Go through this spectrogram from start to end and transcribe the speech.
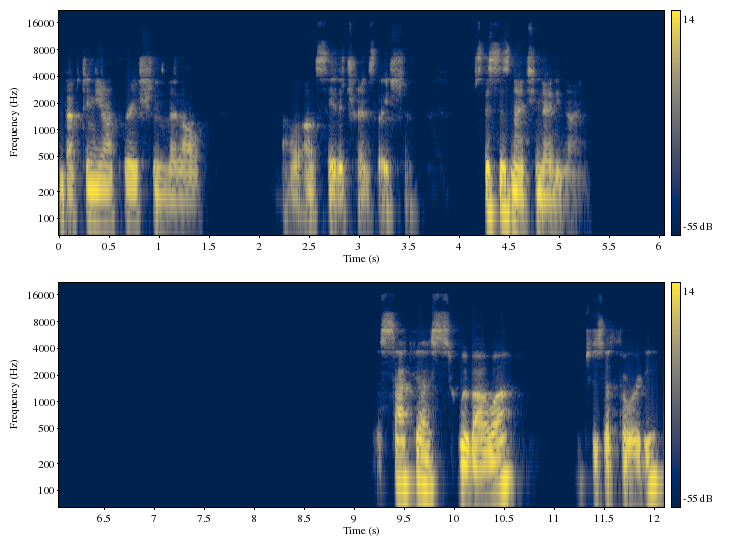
conducting the operation, and then I'll I'll, I'll say the translation. So this is 1999. Satgas Wibawa, which is authority.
